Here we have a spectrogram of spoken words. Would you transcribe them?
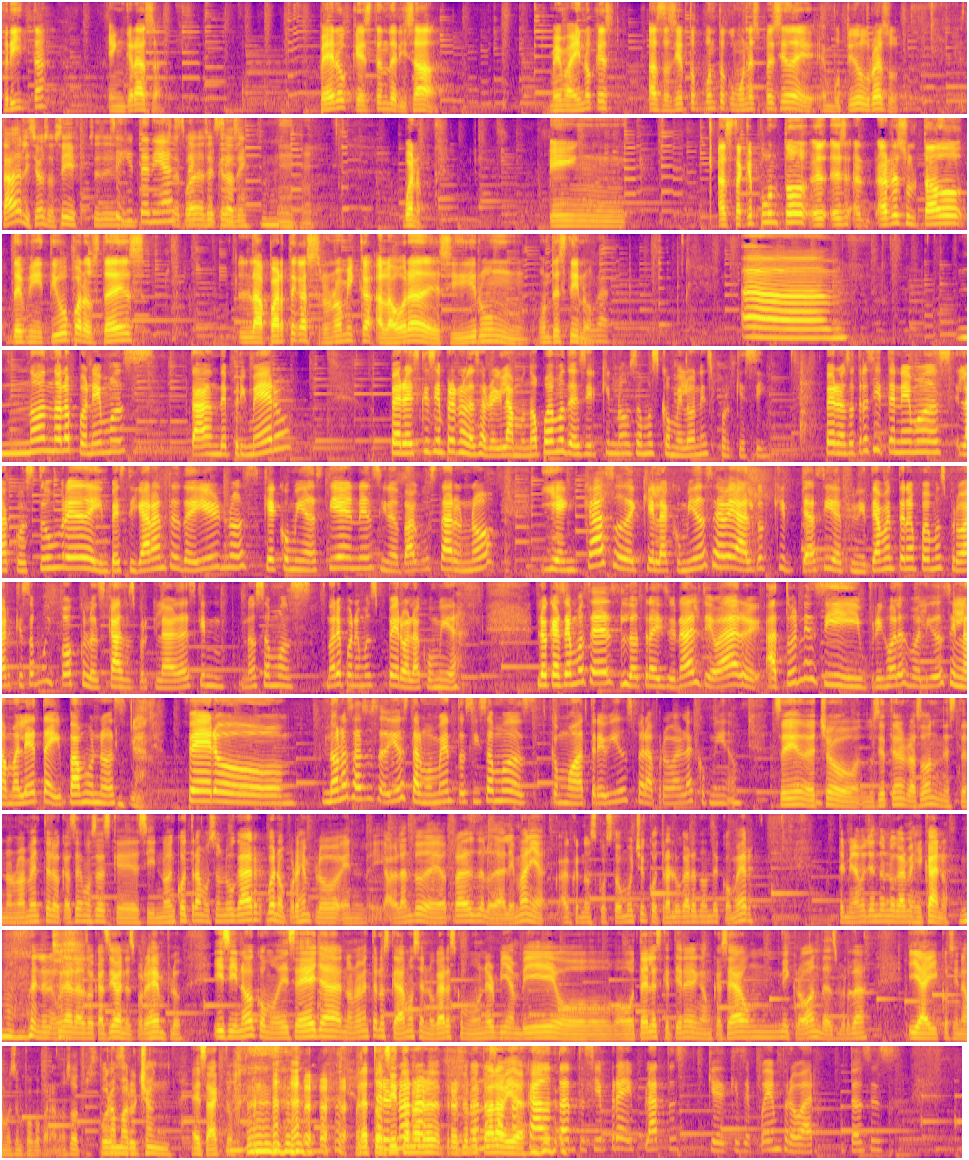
frita, en grasa, pero que es tenderizada. Me imagino que es hasta cierto punto como una especie de embutido grueso. Estaba delicioso, sí. Sí, Sí, tenía Se puede decir que aspecto, es así. Bueno, en- ¿hasta qué punto es- es- ha resultado definitivo para ustedes la parte gastronómica a la hora de decidir un, un destino? No, no lo ponemos tan de primero, pero es que siempre nos las arreglamos. No podemos decir que no somos comelones porque sí. Pero nosotros sí tenemos la costumbre de investigar antes de irnos qué comidas tienen, si nos va a gustar o no. Y en caso de que la comida se vea algo que ya sí definitivamente no podemos probar, que son muy pocos los casos, porque la verdad es que no somos, no le ponemos pero a la comida. Lo que hacemos es lo tradicional, llevar atunes y frijoles molidos en la maleta y vámonos. Pero no nos ha sucedido hasta el momento, sí somos como atrevidos para probar la comida. Sí, de hecho, Lucía tiene razón. Este, normalmente lo que hacemos es que si no encontramos un lugar, bueno, por ejemplo, en- hablando de otra vez de lo de Alemania, aunque nos costó mucho encontrar lugares donde comer, terminamos yendo a un lugar mexicano en una de las ocasiones, por ejemplo. Y si no, como dice ella, normalmente nos quedamos en lugares como un Airbnb o, o hoteles que tienen, aunque sea un microondas, ¿verdad? Y ahí cocinamos un poco para nosotros. Pura Entonces, maruchan. Exacto. un Pero atoncito no, re- no resuelve nos toda la ha vida. tocado tanto, siempre hay platos que, que se pueden probar. Entonces,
